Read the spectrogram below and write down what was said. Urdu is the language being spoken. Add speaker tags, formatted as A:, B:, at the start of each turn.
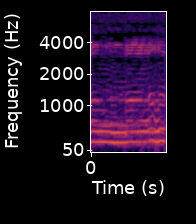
A: الله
